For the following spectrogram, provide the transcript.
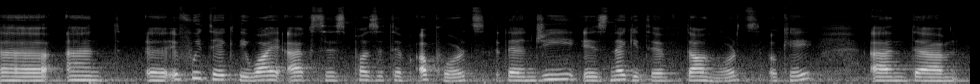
Uh, and uh, if we take the y-axis positive upwards, then g is negative downwards, okay? And um,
